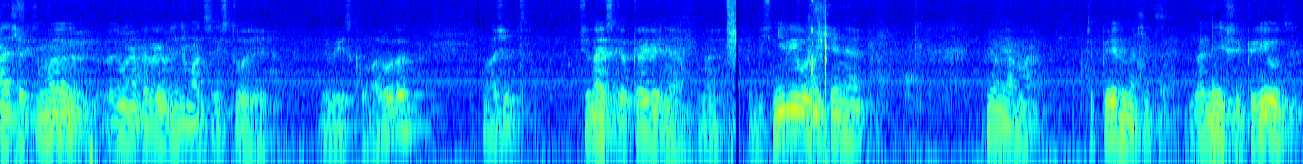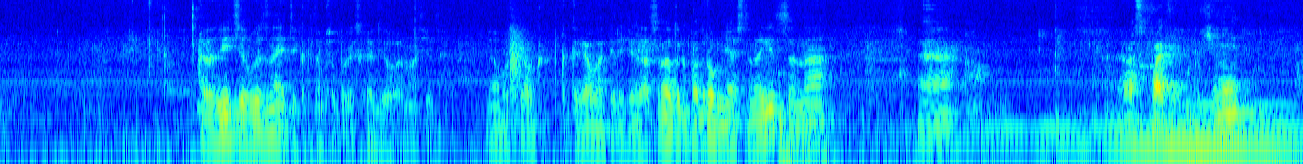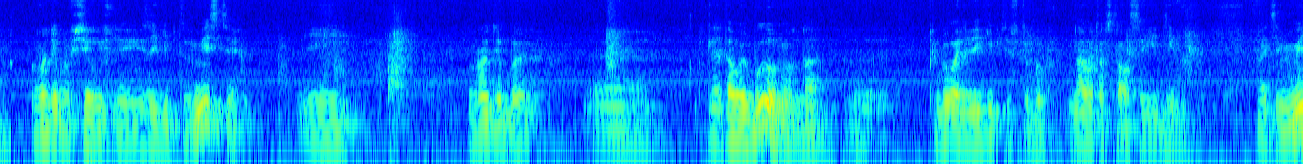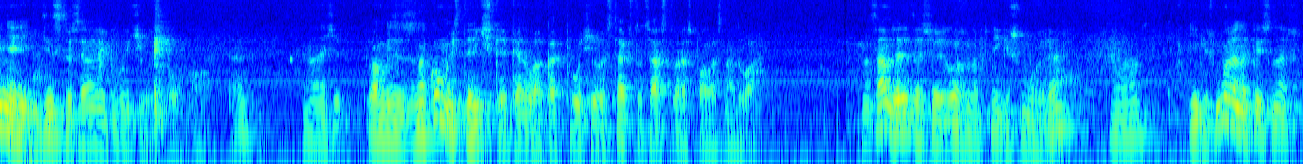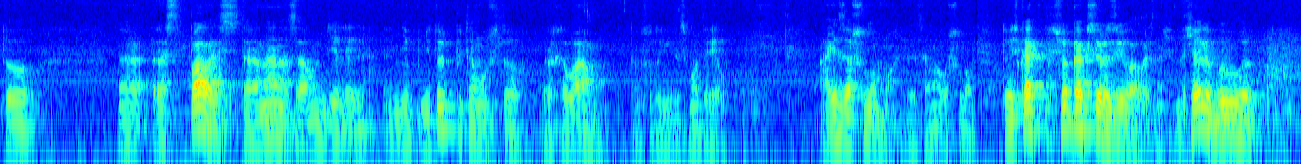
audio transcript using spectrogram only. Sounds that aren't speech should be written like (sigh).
Значит, мы продолжаем заниматься историей еврейского народа. Значит, Синайское откровение мы объяснили его значение примерно. Теперь, значит, дальнейший период развития, вы знаете, как там все происходило. Значит, я вам сказал, как, какова передержаться. Надо только подробнее остановиться на э, распаде. Почему вроде бы все вышли из Египта вместе, и вроде бы э, для того и было нужно э, пребывание в Египте, чтобы народ остался единым. Но тем не менее, единство все равно не получилось полного. Так? Значит, вам знакома историческая канва, как получилось так, что царство распалось на два? На самом деле это все изложено в книге Шмуэля. Вот. В книге Шмуэля написано, что э, распалась страна на самом деле не, не только потому, что Рахавам там что-то не досмотрел, а из-за шлома, из-за самого шлома. То есть как все, как все развивалось. Значит, вначале было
